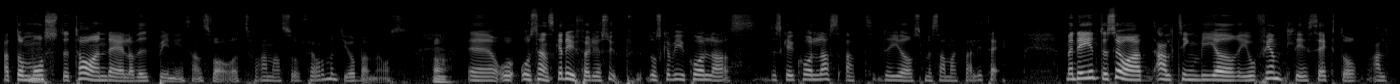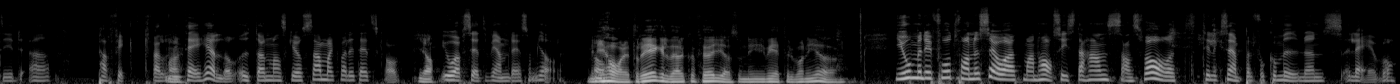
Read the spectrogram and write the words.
Att de Mm. måste ta en del av utbildningsansvaret för annars så får de inte jobba med oss. ja. Eh, och, och sen ska det ju följas upp. Då ska vi ju kollas, det ska ju kollas att det görs med samma kvalitet. Men det är inte så att allting vi gör i offentlig sektor alltid är perfekt kvalitet heller, utan man ska ha samma kvalitetskrav Ja. oavsett vem det är som gör det. Men ni har ett regelverk att följa så ni vet väl vad ni gör? Jo, men det är fortfarande så att man har sistahandsansvaret till exempel för kommunens elever.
